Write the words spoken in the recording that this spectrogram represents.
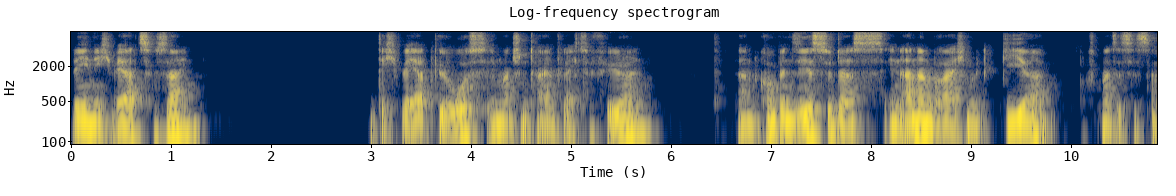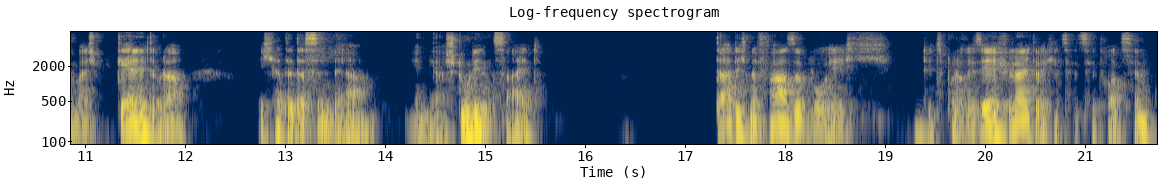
wenig wert zu sein, dich wertlos in manchen Teilen vielleicht zu fühlen, dann kompensierst du das in anderen Bereichen mit Gier. Oftmals ist es zum Beispiel Geld oder ich hatte das in der, in der Studienzeit. Da hatte ich eine Phase, wo ich, jetzt polarisiere ich vielleicht, aber ich erzähle es hier trotzdem,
